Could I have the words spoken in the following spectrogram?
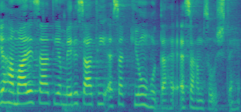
या हमारे साथ या मेरे साथ ही ऐसा क्यों होता है, ऐसा हम सोचते हैं।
